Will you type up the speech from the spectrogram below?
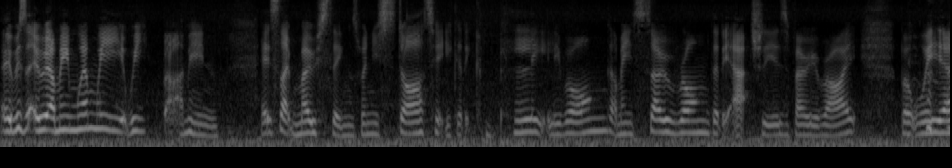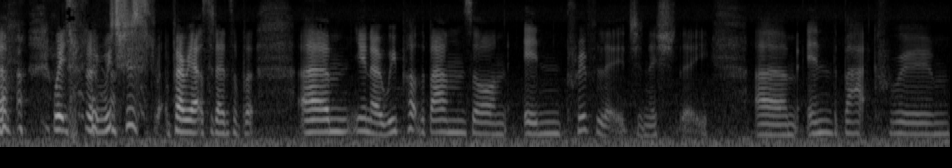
it was. I mean, when we we, I mean, it's like most things. When you start it, you get it completely wrong. I mean, so wrong that it actually is very right. But we, um, which which is very accidental. But um, you know, we put the bands on in privilege initially, um, in the back room,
